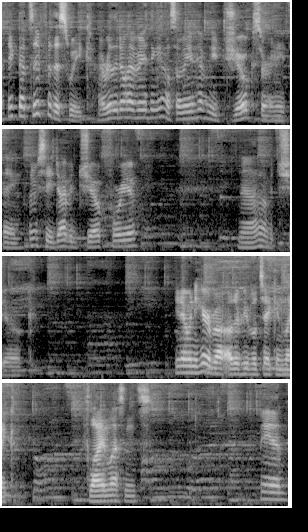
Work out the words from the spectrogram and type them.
I think that's it for this week. I really don't have anything else. I don't even have any jokes or anything. Let me see. Do I have a joke for you? No, I don't have a joke. You know, when you hear about other people taking like flying lessons. Man,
